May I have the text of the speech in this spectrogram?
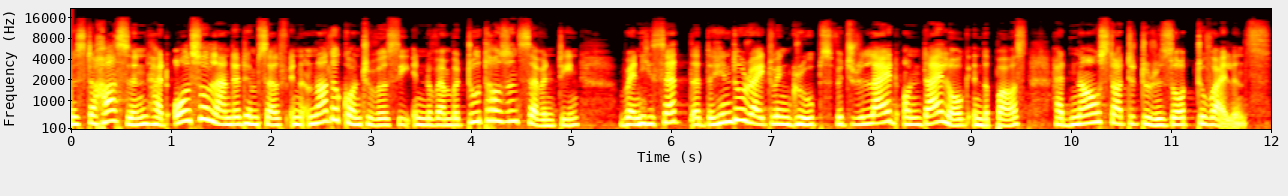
Mr. Haasan had also landed himself in another controversy in November 2017 when he said that the Hindu right wing groups, which relied on dialogue in the past, had now started to resort to violence.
